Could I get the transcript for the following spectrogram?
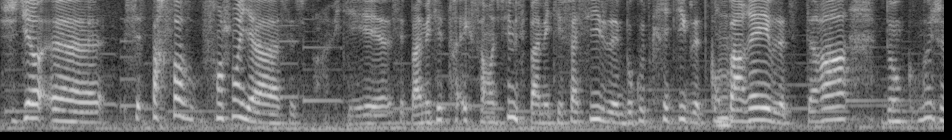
Je veux dire, euh, parfois, franchement, il y a. C'est métier, c'est pas un métier très- extrêmement difficile, mais c'est pas un métier facile. Vous avez beaucoup de critiques, vous êtes comparé, vous êtes etc. Donc moi je.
